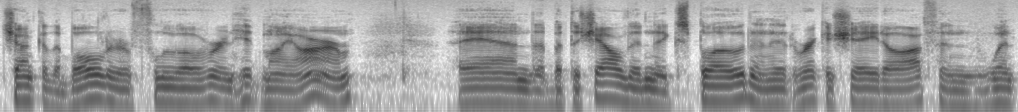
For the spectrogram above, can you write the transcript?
chunk of the boulder flew over and hit my arm and uh, but the shell didn't explode and it ricocheted off and went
